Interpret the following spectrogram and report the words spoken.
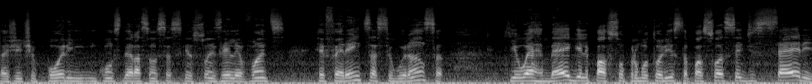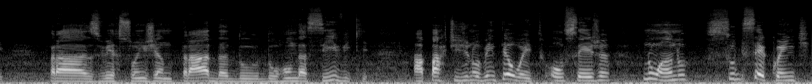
da gente pôr em, em consideração essas questões relevantes referentes à segurança que o airbag ele passou para o motorista passou a ser de série para as versões de entrada do, do Honda Civic a partir de 98, ou seja, no ano subsequente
